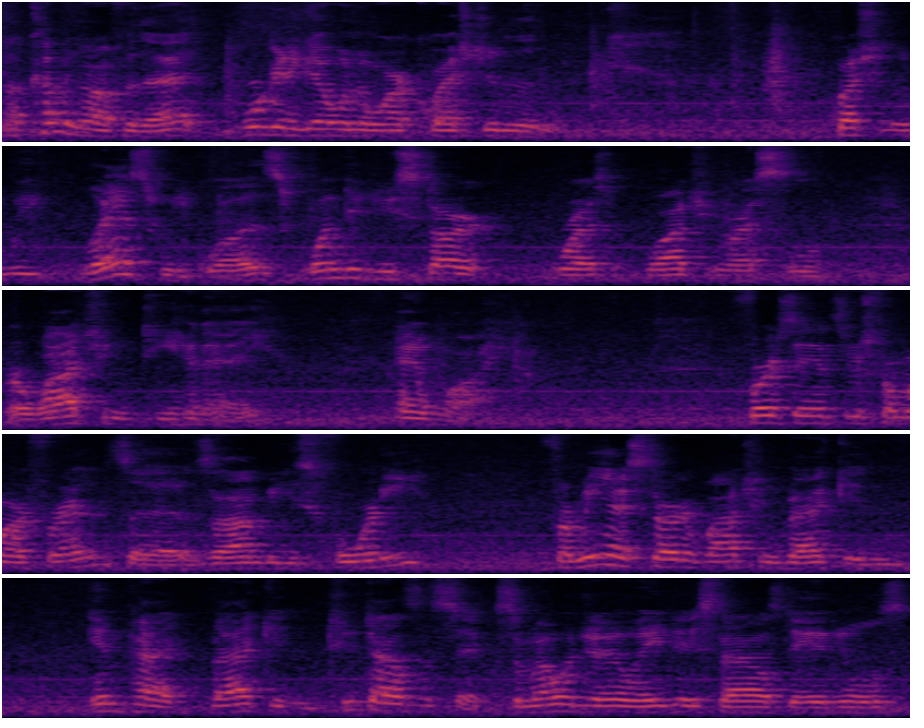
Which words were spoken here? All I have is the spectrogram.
Now, coming off of that, we're going to go into our question of the week. Question of the week last week was: When did you start res- watching wrestling or watching TNA, and why? First answers from our friends: uh, Zombies forty. For me, I started watching back in Impact back in 2006. Samoa Joe, AJ Styles, Daniels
